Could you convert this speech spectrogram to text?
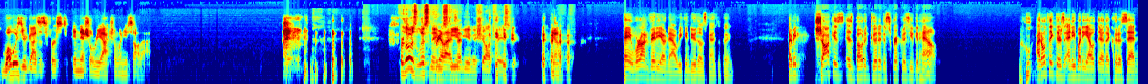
What was your guys' first initial reaction when you saw that? For those listening, Realize Steve that- gave a shock face. Yeah. hey, we're on video now. We can do those kinds of things. I mean, shock is, is about as good a descriptor as you can have. Who I don't think there's anybody out there that could have said,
